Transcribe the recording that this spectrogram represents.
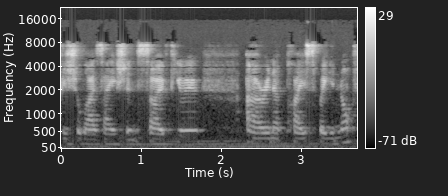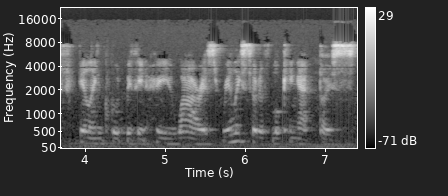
visualization. So if you are in a place where you're not feeling good within who you are, is really sort of looking at those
